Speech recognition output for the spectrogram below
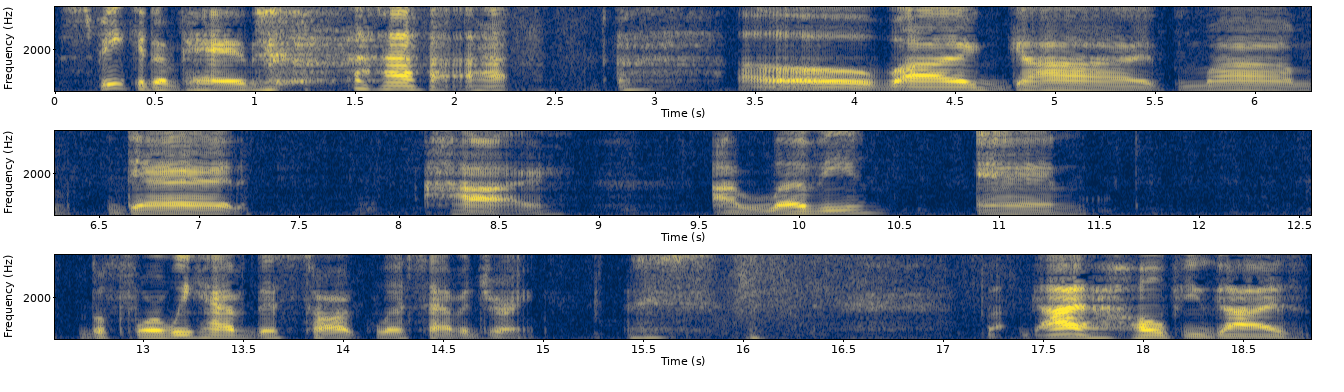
speaking of hand. oh my God. Mom, dad, hi. I love you. And before we have this talk, let's have a drink. I hope you guys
